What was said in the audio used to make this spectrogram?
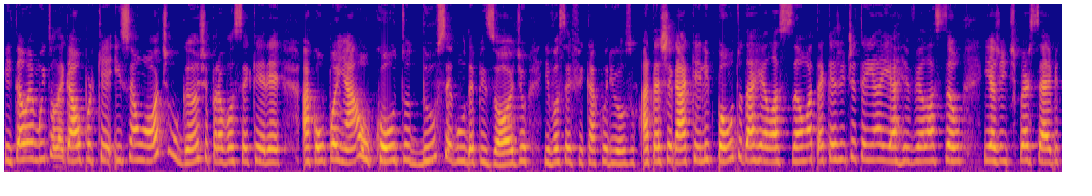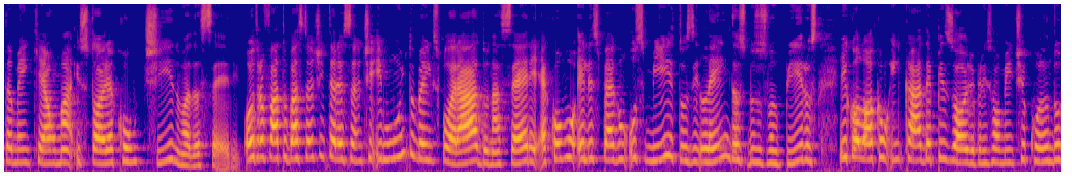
Então é muito legal porque isso é um ótimo gancho para você querer acompanhar o conto do segundo segundo episódio e você ficar curioso até chegar àquele ponto da relação, até que a gente tenha aí a revelação e a gente percebe também que é uma história contínua da série. Outro fato bastante interessante e muito bem explorado na série é como eles pegam os mitos e lendas dos vampiros e colocam em cada episódio, principalmente quando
